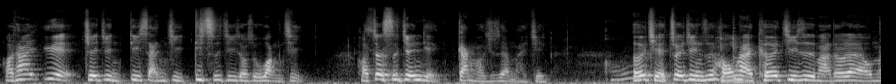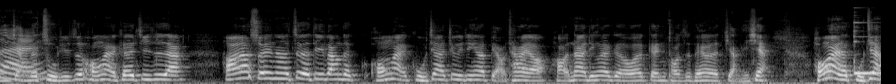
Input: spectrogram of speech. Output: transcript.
好，它越接近第三季、第四季都是旺季，好，这时间点刚好就是要买进。而且最近是红海科技日嘛，对不对？我们讲的主题是红海科技日啊。好，那所以呢，这个地方的红海股价就一定要表态哦。好，那另外一个我要跟投资朋友讲一下。红海的股价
